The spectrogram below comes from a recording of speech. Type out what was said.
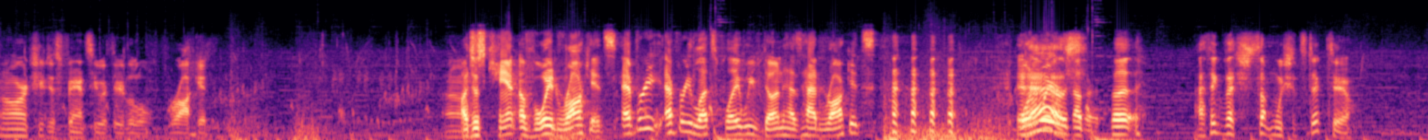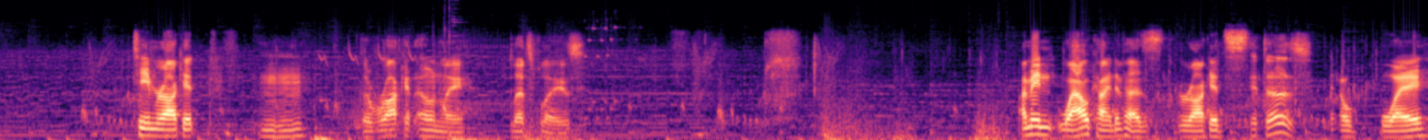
Oh, aren't you just fancy with your little rocket? Oh. I just can't avoid rockets. Every every Let's Play we've done has had rockets, one way or another. But I think that's something we should stick to. Team Rocket. Mm-hmm. The rocket only Let's Plays. I mean, WoW kind of has rockets It does. in a way.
